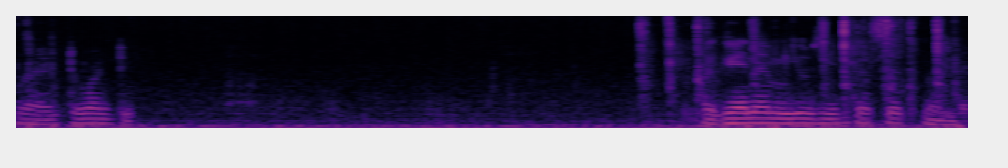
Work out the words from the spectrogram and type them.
Nine twenty. Again, I'm using the set number.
